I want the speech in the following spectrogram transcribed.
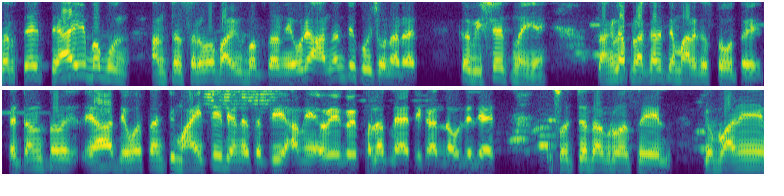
तर ते त्याही बघून आमचं सर्व भाविक भक्त एवढे आनंदी खुश होणार आहेत का विषयच नाही आहे चांगल्या प्रकारे ते मार्गस्थ होत आहे त्याच्यानंतर या देवस्थानची माहिती देण्यासाठी आम्ही वेगवेगळे फलक या ठिकाणी लावलेले आहेत. स्वच्छतागृह असेल किंवा पाणी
